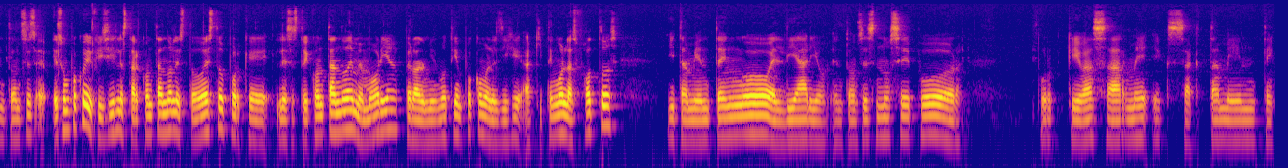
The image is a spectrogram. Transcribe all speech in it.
entonces e, es un poco difícil estar contándoles todo esto porque les estoy contando de memoria, pero al mismo tiempo, como les dije, aquí tengo las fotos y también tengo el diario. Entonces no sé por, por qué basarme exactamente.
